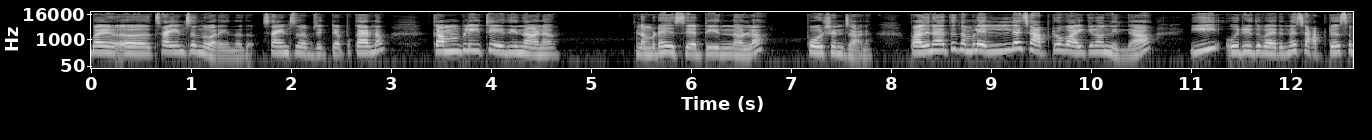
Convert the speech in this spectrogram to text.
ബയോ സയൻസ് എന്ന് പറയുന്നത്. സയൻസ് സബ്ജക്റ്റ് അപ്പോൾ കാരണം കംപ്ലീറ്റ് ചെയ്തിന്നാണ് നമ്മുടെ എസ് സി ആർ ടി നിന്നുള്ള പോർഷൻസ് ആണ്. അപ്പോൾ അതിനകത്ത് നമ്മൾ എല്ലാ ചാപ്റ്ററും വായിക്കണമെന്നില്ല. ഈ ഒരു ഇത് വരുന്ന ചാപ്റ്റേഴ്സ്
